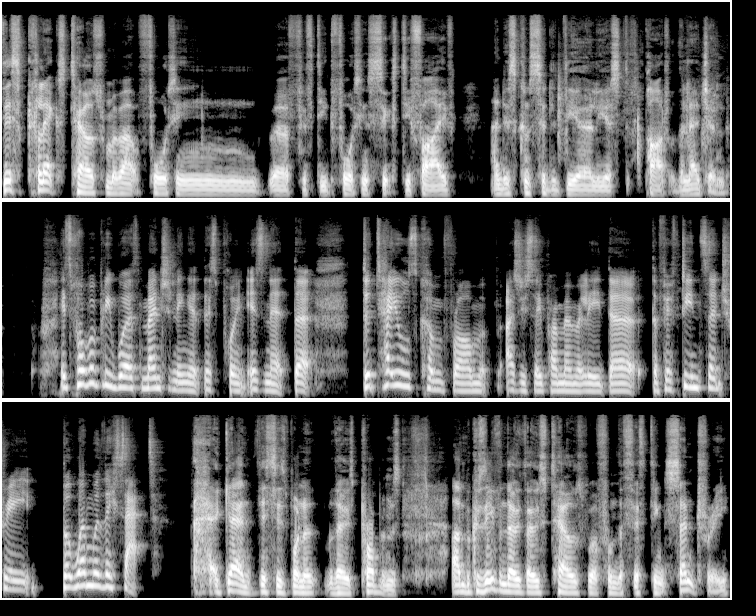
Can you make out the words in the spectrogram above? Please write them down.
This collects tales from about 1450 uh, to 1465 and is considered the earliest part of the legend. It's probably worth mentioning at this point, isn't it, that the tales come from, as you say, primarily the, the 15th century, but when were they set? Again, this is one of those problems, um, because even though those tales were from the 15th century,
